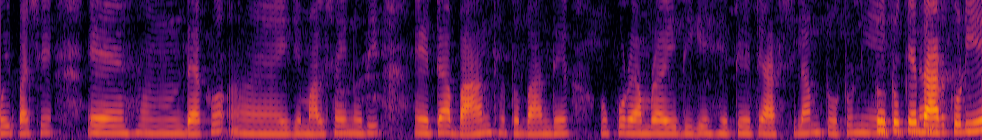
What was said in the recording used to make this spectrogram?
ওই পাশে দেখো এই যে মালসাই নদী এটা বাঁধ তো বাঁধের উপরে আমরা এইদিকে হেঁটে হেঁটে আসছিলাম টোটো নিয়ে টোটোকে দাঁড় করিয়ে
